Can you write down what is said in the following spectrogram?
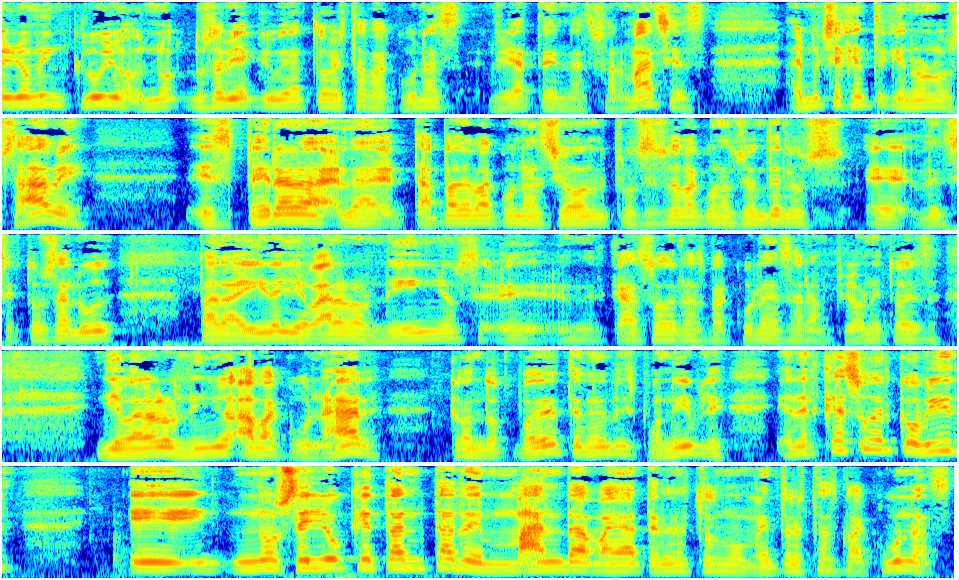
yo me incluyo, no, no sabía que hubiera todas estas vacunas, fíjate, en las farmacias. Hay mucha gente que no lo sabe. Espera la, la etapa de vacunación, el proceso de vacunación de los, eh, del sector salud para ir a llevar a los niños, eh, en el caso de las vacunas de sarampión y todo eso, llevar a los niños a vacunar cuando puede tener disponible. En el caso del COVID, eh, no sé yo qué tanta demanda vaya a tener en estos momentos estas vacunas,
